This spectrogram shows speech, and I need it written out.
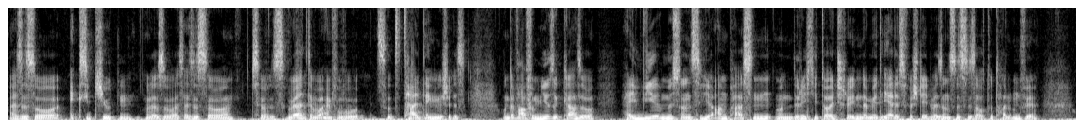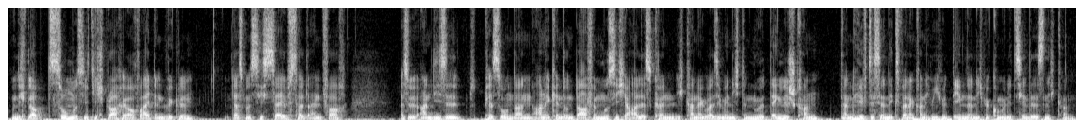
Also so executen oder sowas. Also so, so, so Wörter, wo einfach wo so total Englisch ist. Und da war von mir so klar so, hey, wir müssen uns hier anpassen und richtig Deutsch reden, damit er das versteht, weil sonst ist es auch total unfair. Und ich glaube, so muss sich die Sprache auch weiterentwickeln, dass man sich selbst halt einfach also an diese Person dann anerkennt und dafür muss ich ja alles können. Ich kann ja quasi, wenn ich dann nur Englisch kann, dann hilft es ja nichts, weil dann kann ich mich mit dem dann nicht mehr kommunizieren, der es nicht kann.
